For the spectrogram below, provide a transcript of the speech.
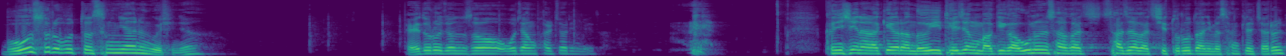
무엇으로부터 승리하는 것이냐? 베드로전서 5장 8절입니다. 근신하라 깨어라 너희 대적 마귀가 우는 사자같이 두루다니며 삼킬 자를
